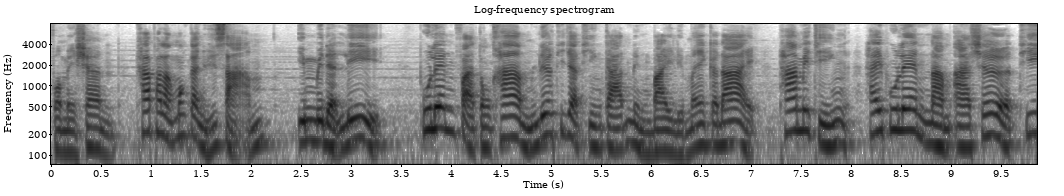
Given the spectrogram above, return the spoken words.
Formation ค่าพลังป้องกันอยู่ที่ 3 Immediately ผู้เล่นฝ่ายตรงข้ามเลือกที่จะทิ้งการ์ด1ใบหรือไม่ก็ได้ ถ้าไม่ทิ้งให้ผู้เล่นนำ Archer ที่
